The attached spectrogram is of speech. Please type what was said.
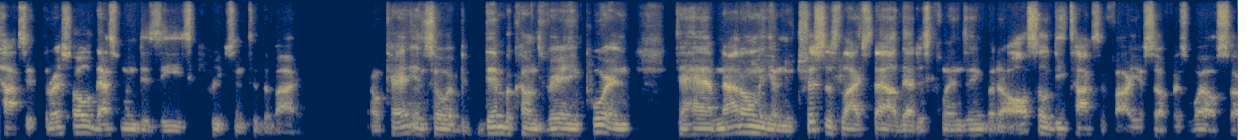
toxic threshold, that's when disease creeps into the body. Okay, and so it then becomes very important to have not only a nutritious lifestyle that is cleansing, but also detoxify yourself as well. So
